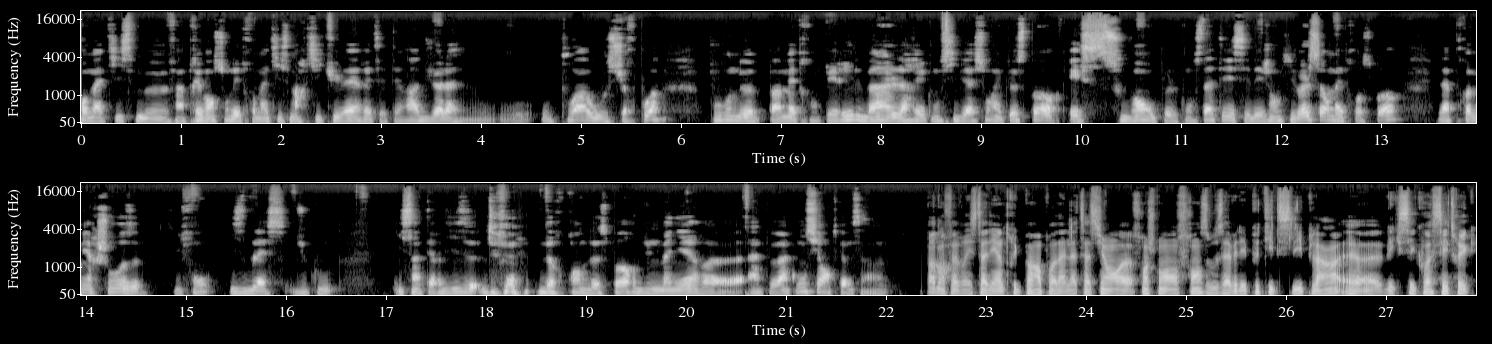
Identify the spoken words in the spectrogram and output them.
traumatisme, enfin prévention des traumatismes articulaires, etc., la, au, poids ou au surpoids, pour ne pas mettre en péril ben, la réconciliation avec le sport. Et souvent, on peut le constater, c'est des gens qui veulent se remettre au sport. La première chose qu'ils font, ils se blessent. Du coup, ils s'interdisent de, reprendre le sport d'une manière euh, un peu inconsciente comme ça. Pardon Fabrice, t'as dit un truc par rapport à la natation. Euh, franchement, en France, vous avez les petites slips là. Hein, euh, mais c'est quoi ces trucs?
